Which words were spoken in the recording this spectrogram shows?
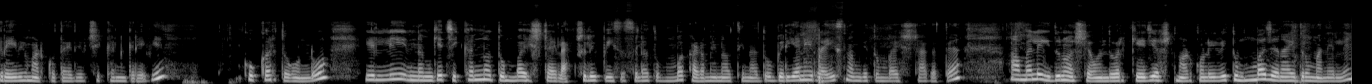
ಗ್ರೇವಿ ಮಾಡ್ಕೋತಾ ಇದ್ದೀವಿ ಚಿಕನ್ ಗ್ರೇವಿ ಕುಕ್ಕರ್ ತೊಗೊಂಡು, ಇಲ್ಲಿ ನಮಗೆ ಚಿಕನ್ನು ತುಂಬ ಇಷ್ಟ ಇಲ್ಲ. ಆ್ಯಕ್ಚುಲಿ ಪೀಸಸ್ ಎಲ್ಲ ತುಂಬ ಕಡಿಮೆ ನಾವು ತಿನ್ನೋದು. ಬಿರಿಯಾನಿ ರೈಸ್ ನಮಗೆ ತುಂಬ ಇಷ್ಟ ಆಗುತ್ತೆ. ಆಮೇಲೆ ಇದೂ ಅಷ್ಟೇ, ಒಂದೂವರೆ ಕೆ ಜಿ ಅಷ್ಟು ಮಾಡ್ಕೊಂಡಿದ್ವಿ. ತುಂಬ ಜನ ಇದ್ದರು ಮನೇಲಿ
